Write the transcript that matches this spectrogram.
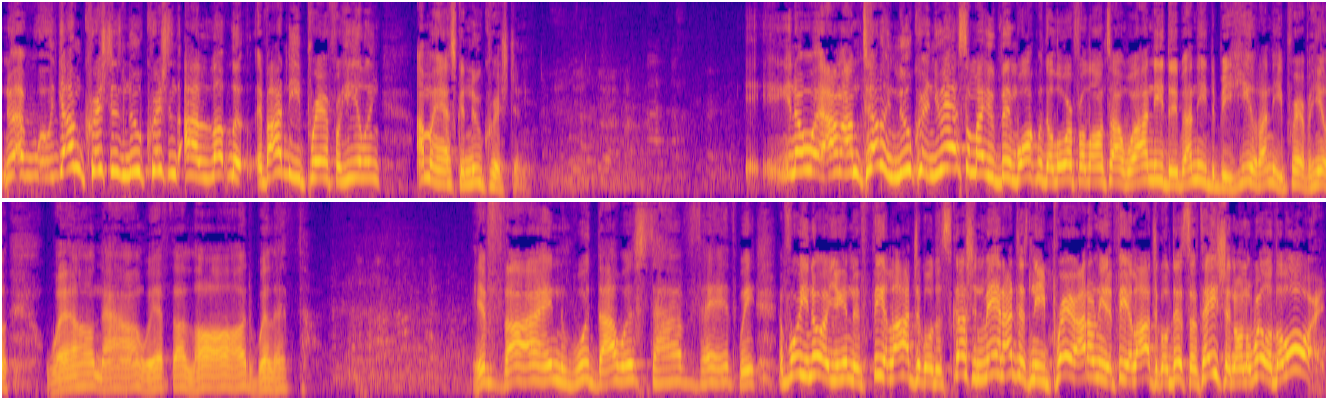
Uh, young Christians, new Christians, I love, look, if I need prayer for healing, I'm going to ask a new Christian you know, I'm, I'm telling new Christian, you ask somebody who's been walking with the Lord for a long time, well, I need to, I need to be healed. I need prayer for healing. Well, now, if the Lord willeth, if thine would thou wouldst have faith. We, before you know it, you're in a theological discussion. Man, I just need prayer. I don't need a theological dissertation on the will of the Lord.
